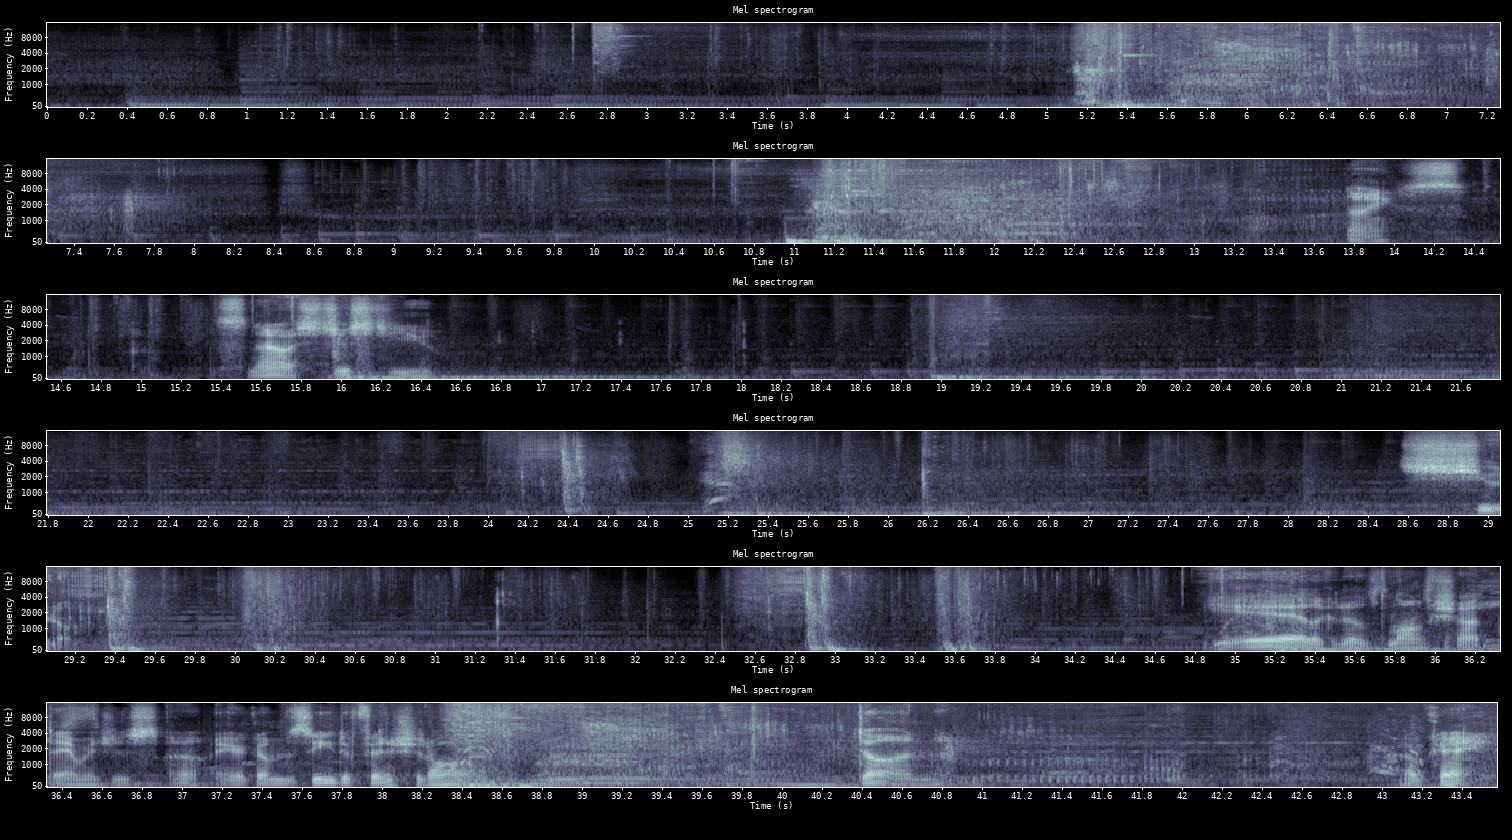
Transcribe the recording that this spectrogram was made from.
Nice. So now it's just you. Long shot damages. Oh, here comes Z to finish it off. Done. Okay.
